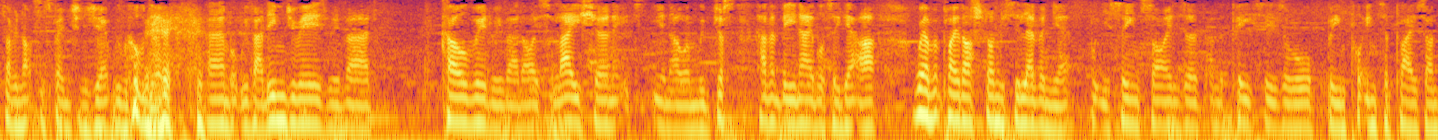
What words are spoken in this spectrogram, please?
Sorry, not suspensions yet, we will do. um, but we've had injuries, we've had COVID, we've had isolation, it's, you know, and we've just haven't been able to get our, we haven't played our strongest 11 yet, but you've seen signs of, and the pieces are all being put into place on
